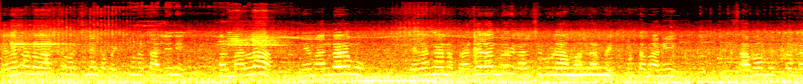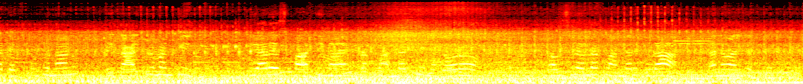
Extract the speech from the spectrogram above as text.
తెలంగాణ రాష్ట్రం వచ్చినాక పెట్టుకున్న తల్లిని మరి మళ్ళా మేమందరము తెలంగాణ ప్రజలందరూ కలిసి కూడా మళ్ళా పెట్టుకుంటామని సభాముఖంగా తెలుసుకుంటున్నాను ఈ కార్యక్రమానికి టీఆర్ఎస్ పార్టీ నాయకులకు అందరికీ గౌరవ కౌన్సిలర్లకు అందరికీ కూడా ధన్యవాదాలు చెప్తున్నాను.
